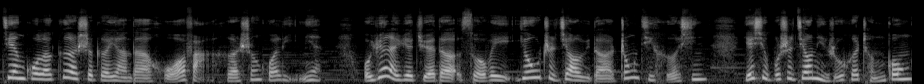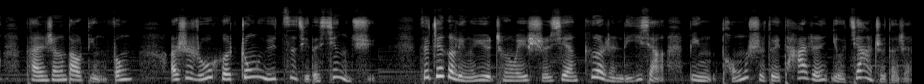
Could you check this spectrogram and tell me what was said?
见过了各式各样的活法和生活理念，我越来越觉得，所谓优质教育的终极核心，也许不是教你如何成功攀升到顶峰，而是如何忠于自己的兴趣，在这个领域成为实现个人理想并同时对他人有价值的人。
